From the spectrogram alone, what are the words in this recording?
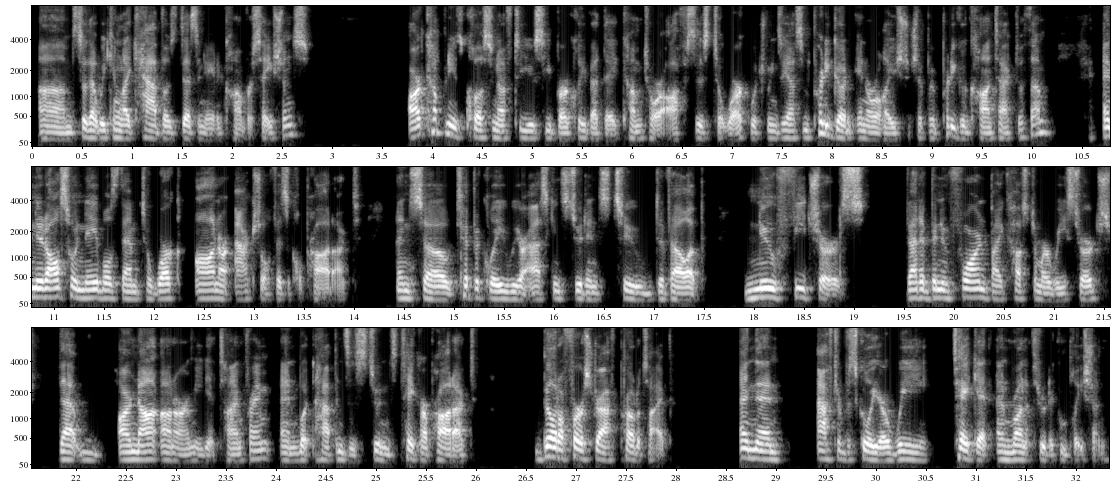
um, so that we can like have those designated conversations our company is close enough to UC Berkeley that they come to our offices to work, which means we have some pretty good interrelationship and pretty good contact with them. And it also enables them to work on our actual physical product. And so typically we are asking students to develop new features that have been informed by customer research that are not on our immediate time frame. And what happens is students take our product, build a first draft prototype, and then after the school year, we take it and run it through to completion.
